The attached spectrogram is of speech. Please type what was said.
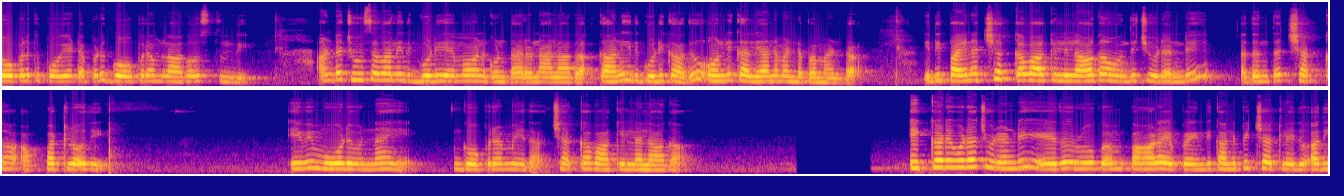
లోపలికి పోయేటప్పుడు గోపురం లాగా వస్తుంది. అంటే చూసేవాళ్ళు ఇది గుడి ఏమో అనుకుంటారు నాలాగా. కానీ ఇది గుడి కాదు ఓన్లీ కళ్యాణ మండపం అంట. ఇది పైన చెక్క వాకిలిలాగా ఉంది చూడండి. అదంతా చెక్క అప్పట్లోది. ఇవి మూడు ఉన్నాయి గోపురం మీద చెక్క వాకిళ్ళలాగా. ఇక్కడ కూడా చూడండి ఏదో రూపం పాడైపోయింది కనిపించట్లేదు. అది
